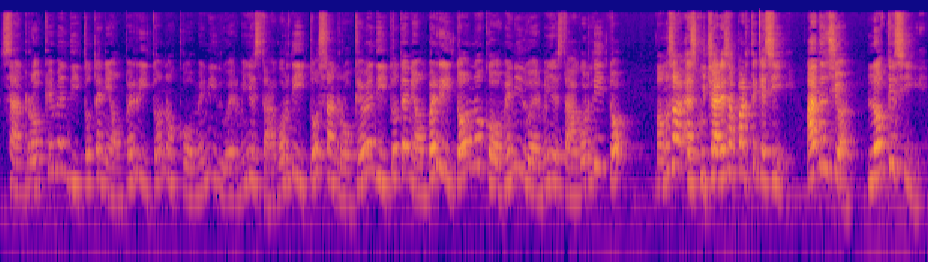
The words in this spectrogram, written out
San Roque bendito tenía un perrito, no come ni duerme y está gordito. San Roque bendito tenía un perrito, no come ni duerme y está gordito. Vamos a escuchar esa parte que sigue. Atención, lo que sigue.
